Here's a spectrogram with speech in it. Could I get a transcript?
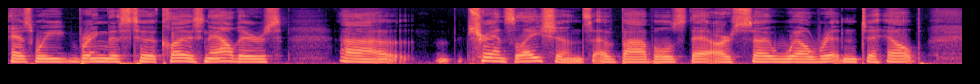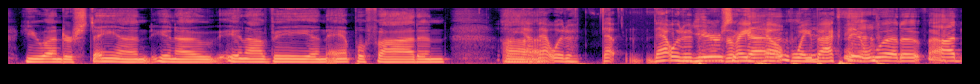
as we bring this to a close, now there's uh, translations of Bibles that are so well written to help you understand, you know, NIV and Amplified and oh yeah, that would have that that would have been a great ago. help way back then. It would have. I,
